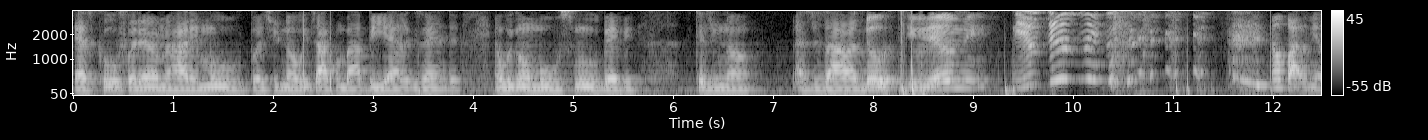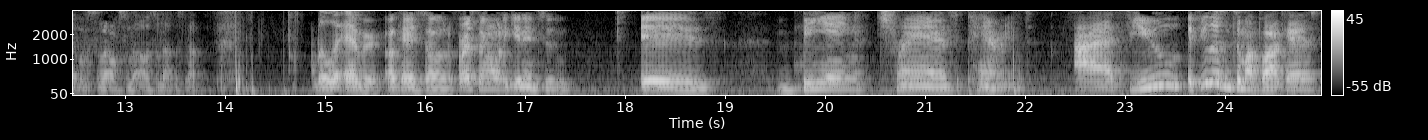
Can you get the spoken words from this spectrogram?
That's cool for them and how they move. But you know, we talking about B. Alexander, and we're gonna move smooth, baby, because you know that's just how I do it. You feel me? You feel me? Don't follow me up. I'm slow. I'm slow. I'm slow. I'm slow. But whatever. Okay, so the first thing I want to get into is being transparent. I, if you if you listen to my podcast,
